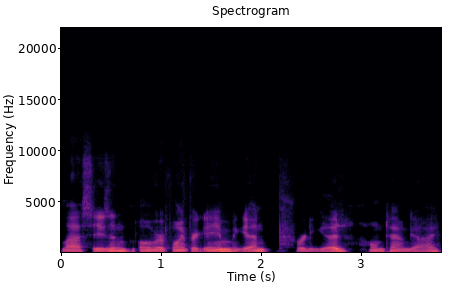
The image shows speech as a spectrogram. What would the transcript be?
last season, over a point per game. Again, pretty good. Hometown guy.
